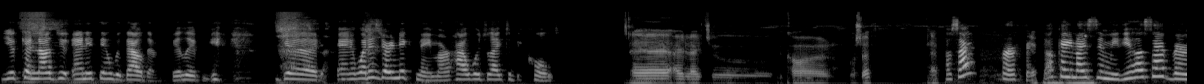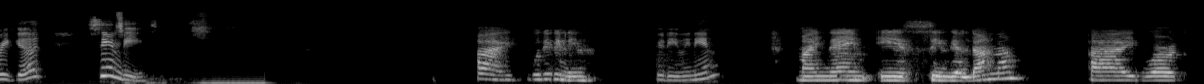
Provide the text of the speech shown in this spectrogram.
you cannot do anything without them, believe me. Good. And what is your nickname or how would you like to be called? Uh, I like to be called Jose. Jose? Perfect. Okay, nice to meet you, Jose. Very good. Cindy. Hi, good evening. Good evening. My name is Cindy Aldana. I work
